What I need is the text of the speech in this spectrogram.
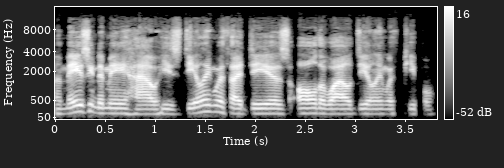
amazing to me how he's dealing with ideas all the while dealing with people.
